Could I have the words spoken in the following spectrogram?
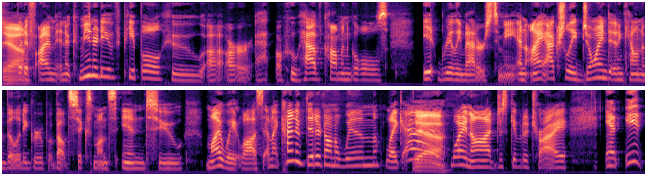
Yeah. But if I'm in a community of people who uh, are who have common goals, it really matters to me. And I actually joined an accountability group about six months into my weight loss, and I kind of did it on a whim, like, ah, Yeah. why not? Just give it a try. And it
